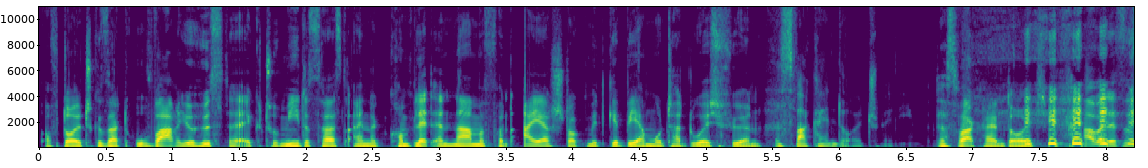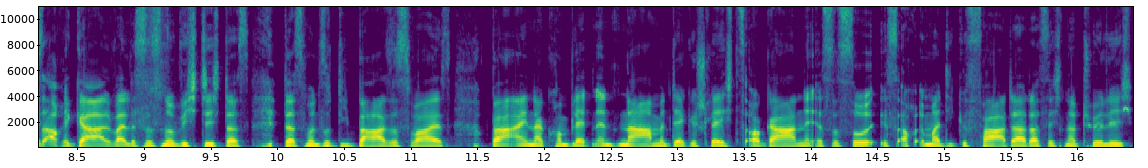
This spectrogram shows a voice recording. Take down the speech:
auf Deutsch gesagt Ovariohysterektomie, das heißt eine Komplettentnahme von Eierstock mit Gebärmutter durchführen. Das war kein Deutsch, Benny. Das war kein Deutsch. Aber das ist auch egal, weil es ist nur wichtig, dass, dass man so die Basis weiß. Bei einer kompletten Entnahme der Geschlechtsorgane ist es so, ist auch immer die Gefahr da, dass ich natürlich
